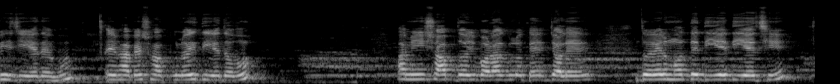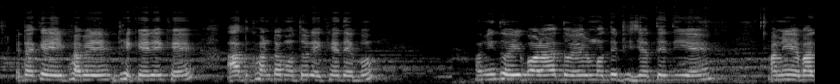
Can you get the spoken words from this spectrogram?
ভিজিয়ে দেব। এইভাবে সবগুলোই দিয়ে দেবো। আমি সব দই বড়াগুলোকে জলে দইয়ের মধ্যে দিয়ে দিয়েছি। এটাকে এইভাবে ঢেকে রেখে আধ ঘণ্টা মতো রেখে দেব। আমি দই বড়া দইয়ের মধ্যে ভিজাতে দিয়ে আমি এবার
